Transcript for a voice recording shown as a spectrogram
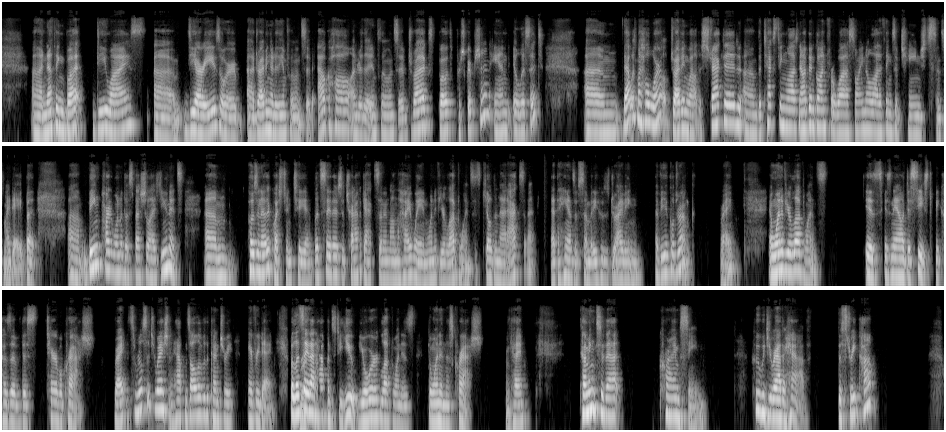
uh, nothing but DUIs, um, DREs or uh, driving under the influence of alcohol, under the influence of drugs, both prescription and illicit. um, that was my whole world driving while distracted um, the texting laws. Now i've been gone for a while so i know a lot of things have changed since my day but um, being part of one of those specialized units um, pose another question to you. Let's say there's a traffic accident on the highway and one of your loved ones is killed in that accident at the hands of somebody who's driving a vehicle drunk right and one of your loved ones is is now deceased because of this terrible crash right? It's a real situation. It happens all over the country every day. But let's right. say that happens to you. Your loved one is the one in this crash. Okay. Coming to that crime scene, who would you rather have? The street cop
